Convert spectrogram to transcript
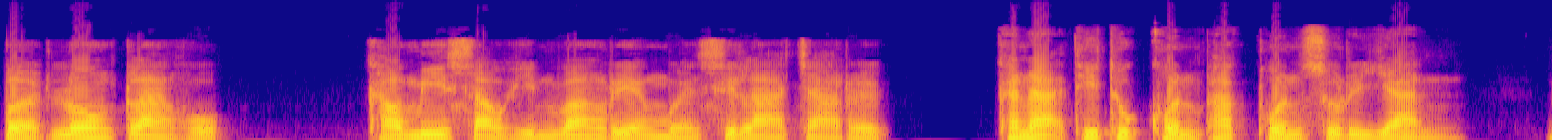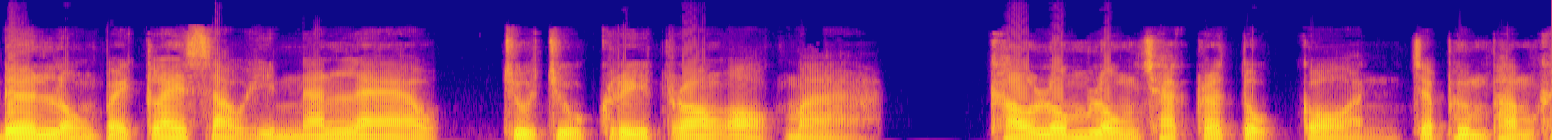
เปิดโล่งกลางหุบ เขามีเสาหินวางเรียงเหมือนศิลาจารึก ขณะที่ทุกคนพักพลสุริยัน เดินหลงไปใกล้เสาหินนั้นแล้ว จู่ๆกรีดร้องออกมา เขาล้มลงชักกระตุกก่อนจะพึมพำค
